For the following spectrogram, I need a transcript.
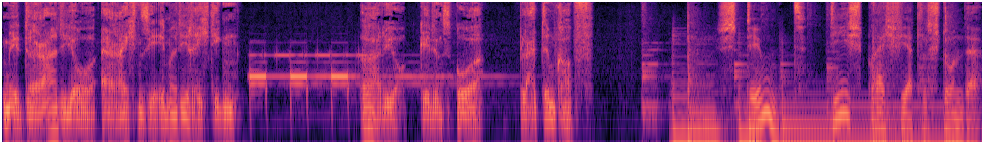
Mit Radio erreichen Sie immer die Richtigen. Radio geht ins Ohr, bleibt im Kopf. Stimmt, die Sprechviertelstunde.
